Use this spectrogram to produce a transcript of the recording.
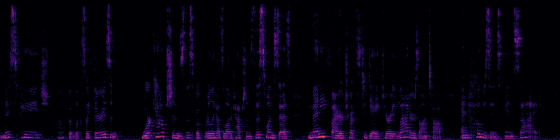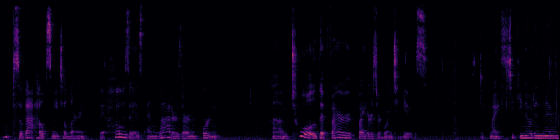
This page, oh, but looks like there isn't more captions. This book really has a lot of captions. This one says, many fire trucks today carry ladders on top and hoses inside. Oops, so that helps me to learn that hoses and ladders are an important um, tool that firefighters are going to use. Stick my sticky note in there.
